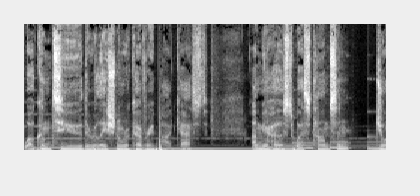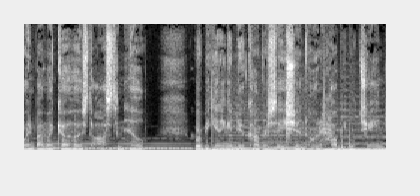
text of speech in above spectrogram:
Welcome to the Relational Recovery Podcast. I'm your host, Wes Thompson, joined by my co host, Austin Hill. We're beginning a new conversation on how people change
